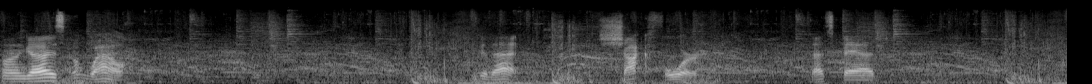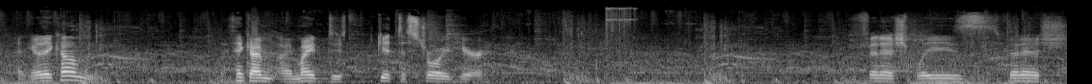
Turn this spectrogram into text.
Come on, guys. Oh, wow. Look at that. Shock 4. That's bad. And here they come. I think I'm I might just get destroyed here. Finish, please. Finish.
